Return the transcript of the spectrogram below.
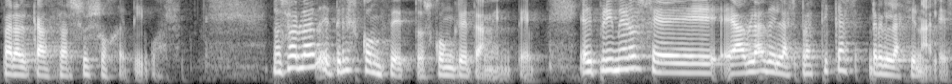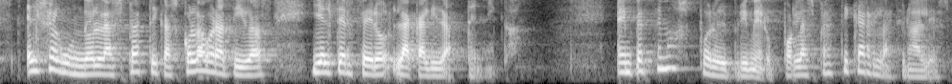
para alcanzar sus objetivos. Nos habla de tres conceptos concretamente. El primero se habla de las prácticas relacionales, el segundo las prácticas colaborativas y el tercero la calidad técnica. Empecemos por el primero, por las prácticas relacionales.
